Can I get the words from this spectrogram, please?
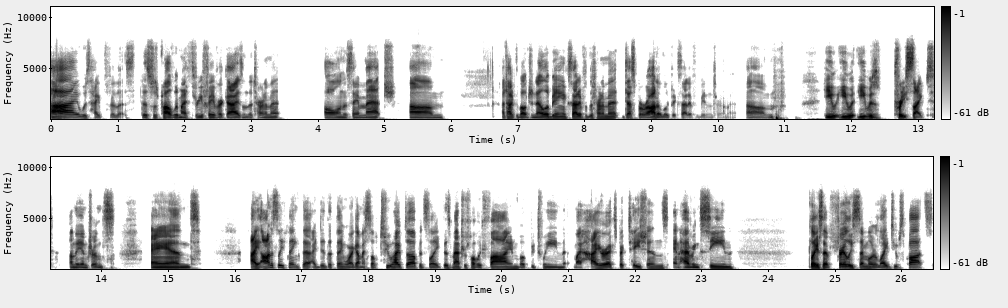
I was hyped for this. This was probably my three favorite guys in the tournament, all in the same match. Um, I talked about Janela being excited for the tournament. Desperado looked excited for being in the tournament. Um, he he he was pretty psyched on the entrance, and I honestly think that I did the thing where I got myself too hyped up. It's like this match was probably fine, but between my higher expectations and having seen, like I said, fairly similar light tube spots,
